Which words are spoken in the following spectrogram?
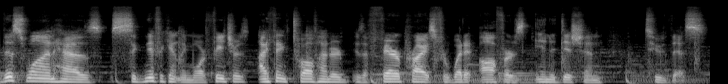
this one has significantly more features. I think 1200 is a fair price for what it offers in addition to this.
